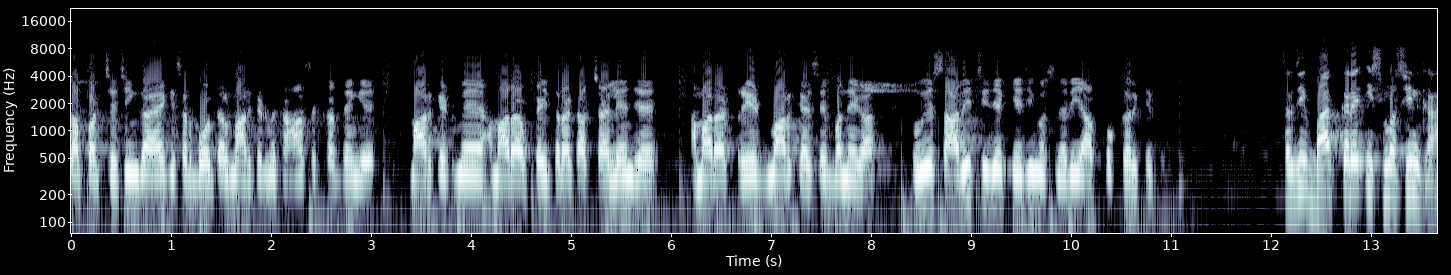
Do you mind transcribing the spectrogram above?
का परचेजिंग का है कि सर बॉटल मार्केट में कहाँ से खरीदेंगे मार्केट में हमारा कई तरह का चैलेंज है, हमारा ट्रेडमार्क कैसे बनेगा तो ये सारी चीज़ें केजी मशीनरी आपको करके दे सर जी, बात करें इस मशीन का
